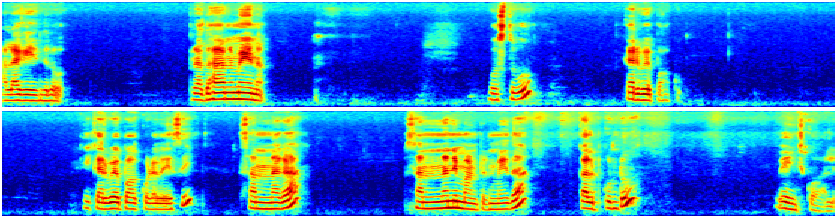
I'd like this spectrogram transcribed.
అలాగే ఇందులో ప్రధానమైన వస్తువు కరివేపాకు. ఈ కరివేపాకు కూడా వేసి సన్నగా సన్నని మంటని మీద కలుపుకుంటూ వేయించుకోవాలి.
